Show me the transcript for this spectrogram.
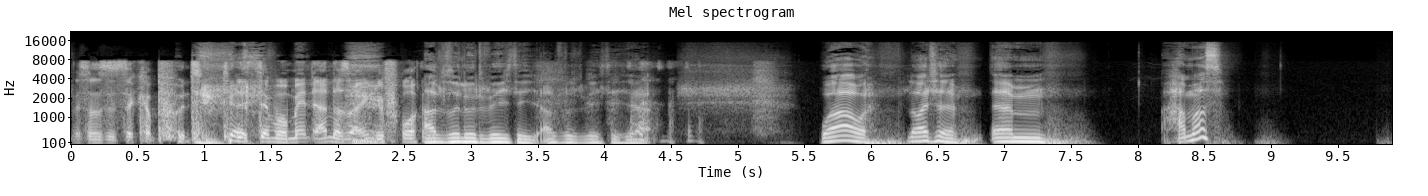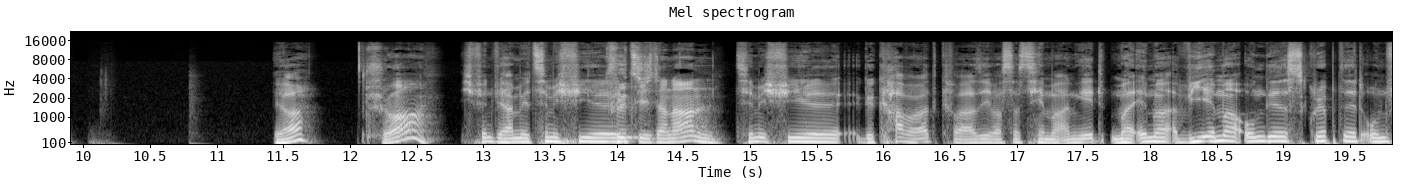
Sonst ist er kaputt. Dann ist der Moment anders eingefroren. absolut wichtig, absolut wichtig, ja. Wow, Leute, ähm, Hammers? Ja? Sure. Ich finde, wir haben hier ziemlich viel. Fühlt sich dann an. Ziemlich viel gecovert, quasi, was das Thema angeht. Mal immer, wie immer, ungescriptet und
